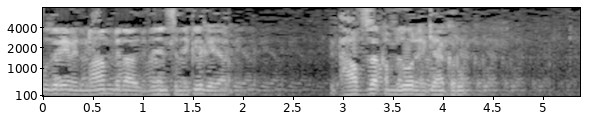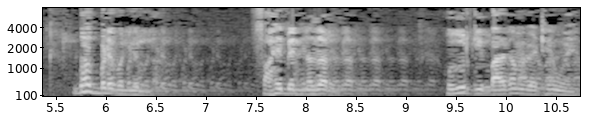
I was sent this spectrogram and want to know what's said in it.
گزرے میں نام میرا ذہن سے نکل گیا۔ حافظہ کمزور ہے، کیا کروں؟ بہت بڑے ولی اللہ۔ صاحب نظر۔ حضور کی بارگاہ میں بیٹھے ہوئے ہیں۔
